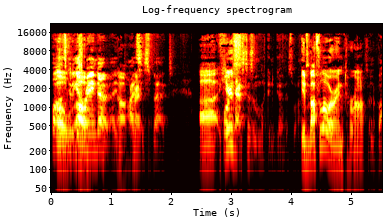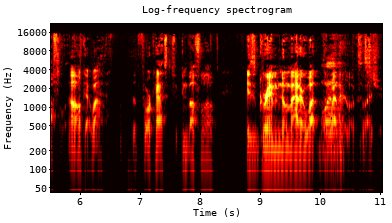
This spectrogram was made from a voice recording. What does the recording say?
Well, it's Oh, going to get oh. rained out. I, Oh, I right. suspect. Uh, Forecast isn't looking good as well. in Buffalo or in Toronto. In Buffalo. Oh, okay. Well, the forecast in Buffalo is grim, no matter what the Well, weather looks that's like. True.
